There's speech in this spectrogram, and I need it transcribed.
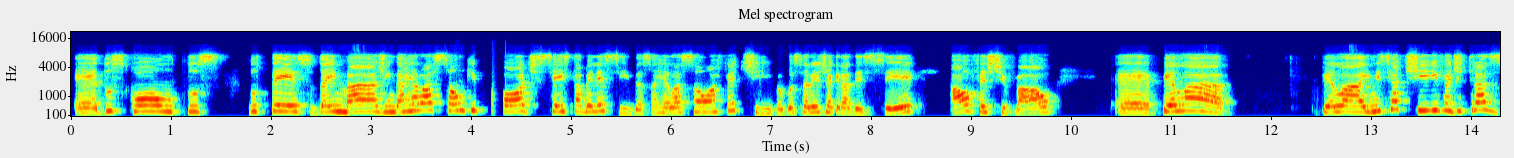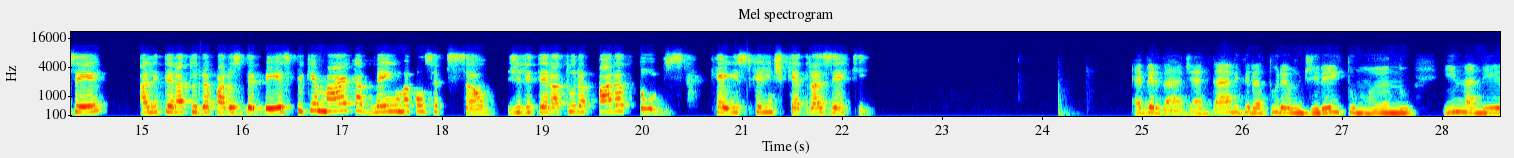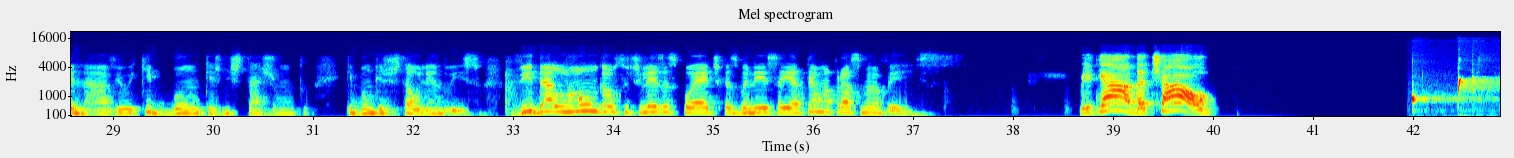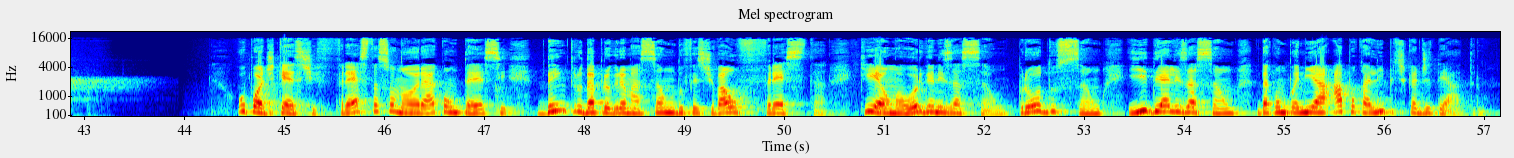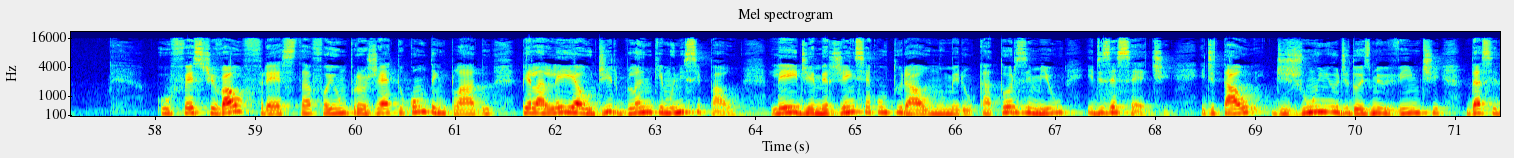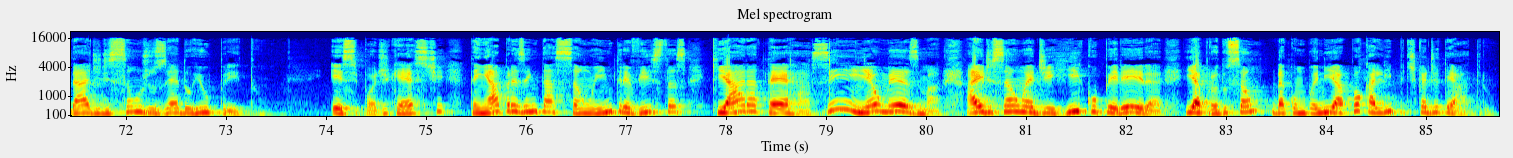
é, dos contos, do texto, da imagem, da relação que pode ser estabelecida, essa relação afetiva. Eu gostaria de agradecer ao festival é, pela, pela iniciativa de trazer a literatura para os bebês, porque marca bem uma concepção de literatura para todos, que é isso que a gente quer trazer aqui. É verdade, a, literatura é um direito humano inalienável e que bom que a gente está junto, que bom que a gente está olhando isso. Vida longa aos Sutilezas Poéticas, Vanessa, e até uma próxima vez. Obrigada, tchau! O podcast Fresta Sonora acontece dentro da programação do Festival Fresta, que é uma organização, produção e idealização da Companhia Apocalíptica de Teatro. O Festival Fresta foi um projeto contemplado pela Lei Aldir Blanc Municipal, Lei de Emergência Cultural número 14017, edital de junho de 2020 da cidade de São José do Rio Preto. Esse podcast tem apresentação e entrevistas Kiara Terra, sim, eu mesma. A edição é de Rico Pereira e a produção da Companhia Apocalíptica de Teatro.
